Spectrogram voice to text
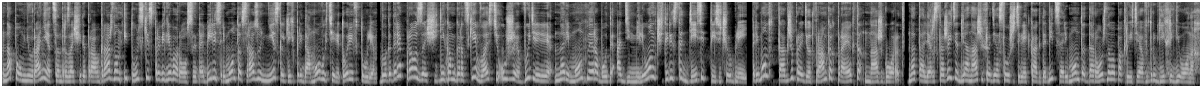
Напомню, ранее Центр защиты прав граждан и Тульские справедливоросы добились ремонта сразу нескольких придомовых территорий в Туле. Благодаря правозащитникам городские власти уже выделили на ремонтные работы 1 миллион 410 тысяч рублей. Ремонт также пройдет в рамках проекта «Наш город». Наталья, расскажите для наших радиослушателей, как добиться ремонта дорожного покрытия в других регионах.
